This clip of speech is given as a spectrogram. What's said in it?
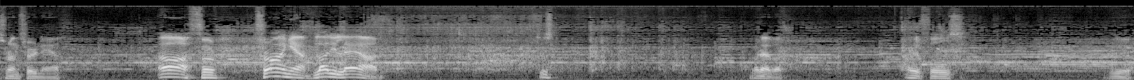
Just run through now. Oh, for crying out bloody loud. Just... Whatever. Oh, fools. Ugh.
